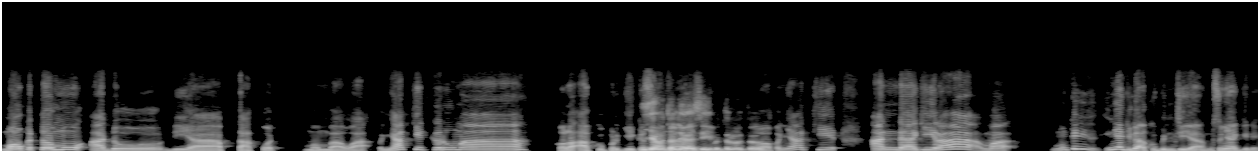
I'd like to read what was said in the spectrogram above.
mau ketemu aduh dia takut membawa penyakit ke rumah kalau aku pergi ke sana iya betul juga sih betul betul bawa penyakit anda kira mungkin ini juga aku benci ya. Maksudnya gini.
